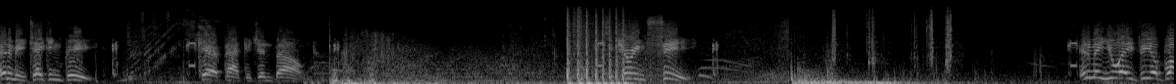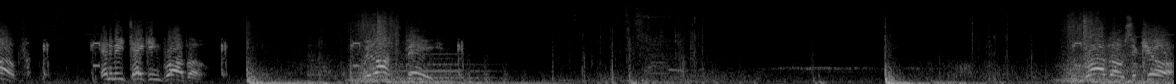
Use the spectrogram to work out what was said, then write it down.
Enemy taking B. Care package inbound. Securing C. Enemy UAV above. Enemy taking Bravo. We lost B. Bravo secure.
